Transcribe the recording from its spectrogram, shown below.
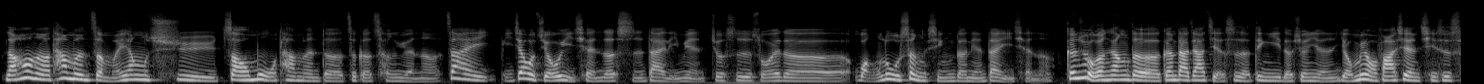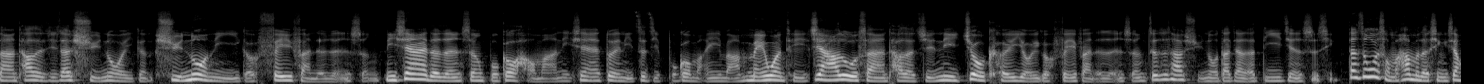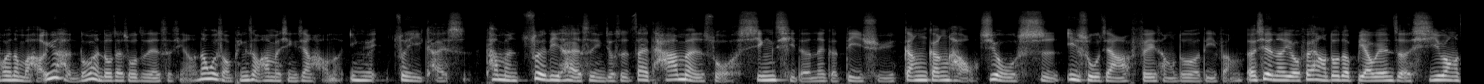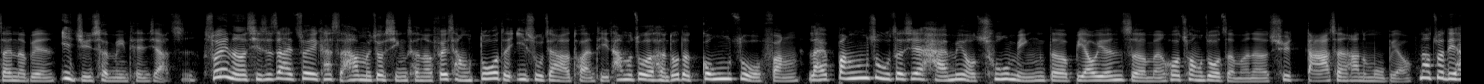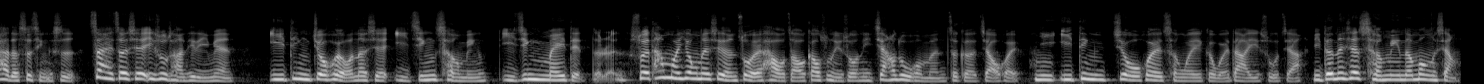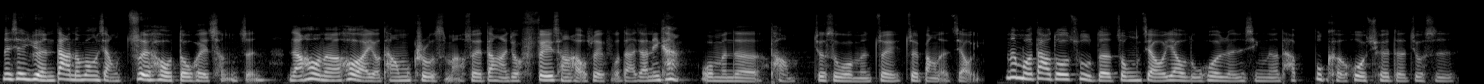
然后呢，他们怎么样去招募他们的这个成员呢？在比较久以前的时代里面，就是所谓的网络盛行的年代以前呢，根据我刚刚的跟大家解释的定义的宣言，有没有发现，其实 Scientology 在许诺一个许诺你一个非凡的人生？你现在的人生不够好吗？你现在对你自己不够满意吗？没问题，加入 Scientology，你就可以有一个非凡的人生。这是他许诺大家的第一件事情。但是为什么他们的形象会那么好？因为很。很多人都在说这件事情啊。那为什么凭什么他们形象好呢？因为最一开始，他们最厉害的事情就是在他们所兴起的那个地区，刚刚好就是艺术家非常多的地方，而且呢，有非常多的表演者希望在那边一举成名天下知。所以呢，其实，在最一开始，他们就形成了非常多的艺术家的团体，他们做了很多的工作坊，来帮助这些还没有出名的表演者们或创作者们呢，去达成他的目标。那最厉害的事情是在这些些艺术团体里面。一定就会有那些已经成名、已经 made it 的人，所以他们用那些人作为号召，告诉你说：你加入我们这个教会，你一定就会成为一个伟大艺术家。你的那些成名的梦想、那些远大的梦想，最后都会成真。然后呢，后来有 Tom Cruise 嘛，所以当然就非常好说服大家。你看，我们的 Tom 就是我们最最棒的教育。那么大多数的宗教要虏获人心呢，它不可或缺的就是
